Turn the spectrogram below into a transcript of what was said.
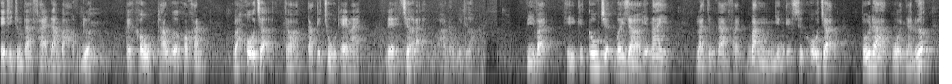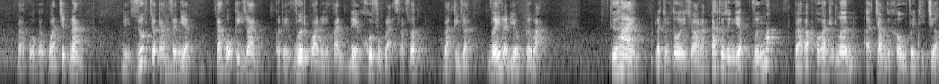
Thế thì chúng ta phải đảm bảo được cái khâu tháo gỡ khó khăn và hỗ trợ cho các cái chủ thể này để trở lại hoạt động bình thường. Vì vậy thì cái câu chuyện bây giờ hiện nay là chúng ta phải bằng những cái sự hỗ trợ tối đa của nhà nước và của các quan chức năng để giúp cho các doanh nghiệp, các hộ kinh doanh có thể vượt qua được khó khăn để khôi phục lại sản xuất và kinh doanh. Đấy là điều cơ bản. Thứ hai là chúng tôi cho rằng các cái doanh nghiệp vướng mắc và gặp khó khăn rất lớn ở trong cái khâu về thị trường.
